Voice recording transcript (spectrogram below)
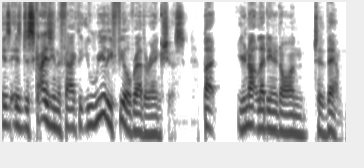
is is disguising the fact that you really feel rather anxious, but you're not letting it on to them.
